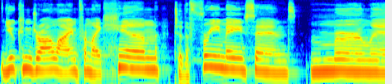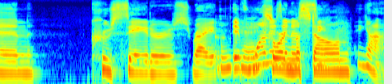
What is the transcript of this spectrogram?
you can draw a line from like him to the Freemasons, Merlin, Crusaders, right? If one Sword is in a the se- stone. yeah,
